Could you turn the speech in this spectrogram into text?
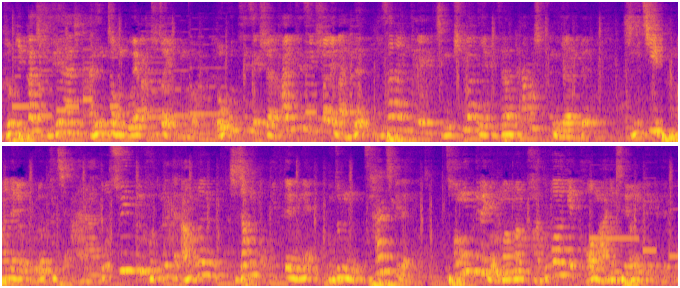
그렇게까지 유해하지 않은 정도에 맞춰져 있는 거예요. low teen 섹션, 하이틴 섹션에 맞는 이 사람들에게 지금 필요한 이야기, 이 사람들이 하고 싶은 이야기를 굳이 담아내려고 노력하지 않아도 수익을 거두는데 아무런 지장이 없기 때문에 점점 사라지게 되는 거죠. 성인들의 욕망만 과도하게 더 많이 재현이 되게 되고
